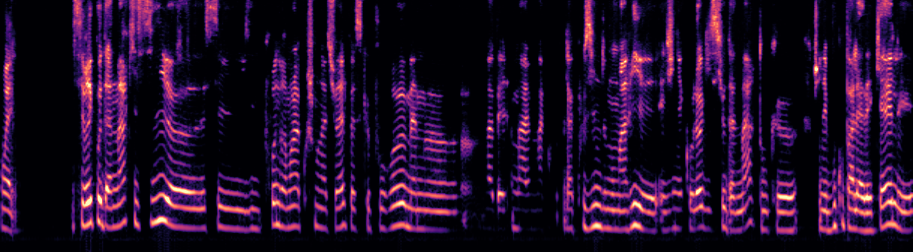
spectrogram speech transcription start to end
ouais c'est vrai qu'au Danemark ici, euh, ils prônent vraiment l'accouchement naturel parce que pour eux, même euh, ma, ma, la cousine de mon mari est, gynécologue ici au Danemark, donc euh, j'en ai beaucoup parlé avec elle et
